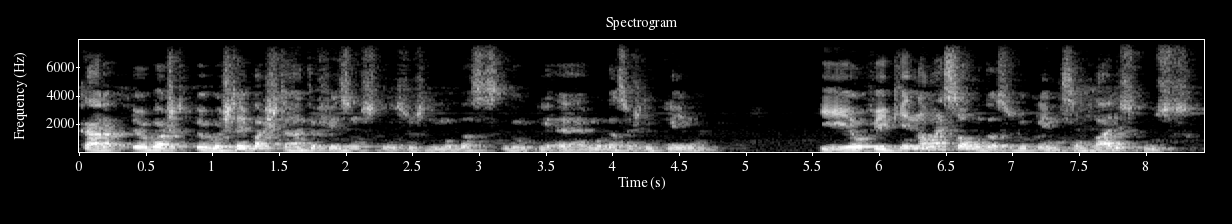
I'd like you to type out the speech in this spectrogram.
Cara, eu, gosto, eu gostei bastante. Eu fiz uns cursos de mudanças do, é, mudanças do clima. E eu vi que não é só mudanças do clima, são vários cursos,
